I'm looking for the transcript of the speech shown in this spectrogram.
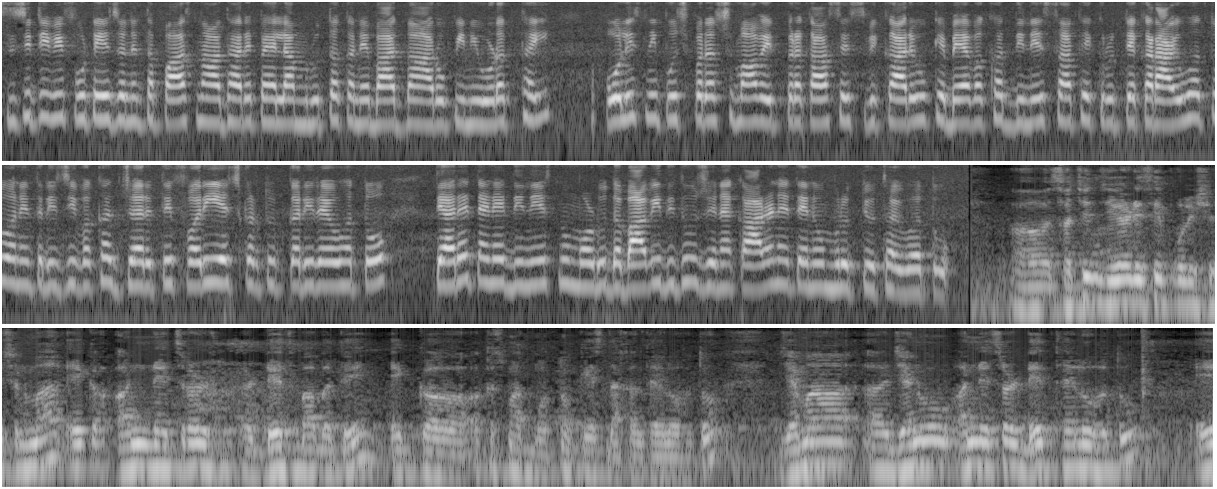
સીસીટીવી ફૂટેજ અને તપાસના આધારે પહેલા મૃતક અને બાદમાં આરોપીની ઓળખ થઈ. પોલીસની પૂછપરછમાં વેદપ્રકાશે સ્વીકાર્યું કે બે વખત દિનેશ સાથે કૃત્ય કરાયું હતું અને ત્રીજી વખત જ્યારે તે ફરી એ જ કરતૂત કરી રહ્યો હતો ત્યારે તેણે દિનેશનું મોડું દબાવી દીધું, જેના કારણે તેનું મૃત્યુ થયું હતું. સચિન જીઆરડીસી પોલીસ સ્ટેશનમાં એક અનનેચરલ ડેથ બાબતે એક અકસ્માત મોતનો કેસ દાખલ થયેલો હતો. જેમાં જેનું અનનેચરલ ડેથ થયેલું હતું, એ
